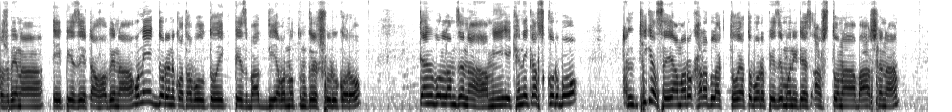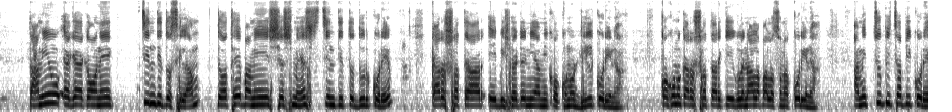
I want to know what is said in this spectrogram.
আসবে না, এই পেজে এটা হবে না। অনেক ধরনের কথা বলতো, এই পেজ বাদ দিয়ে আবার নতুন করে শুরু করো। তাই আমি বললাম যে, না, আমি এখানে কাজ করব। ঠিক আছে, আমারও খারাপ লাগতো, এত বড় পেজে মনিটাইজ আসতো না বা আসে না। তা আমিও একা একা অনেক চিন্তিত ছিলাম। তো অতএব আমি শেষমেশ চিন্তিত দূর করে কারোর সাথে আর এই বিষয়টা নিয়ে আমি কখনো ডিল করি না। কখনো কারোর সাথে আর কি এগুলো নালাপ আলোচনা করি না। আমি চুপি চাপি করে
